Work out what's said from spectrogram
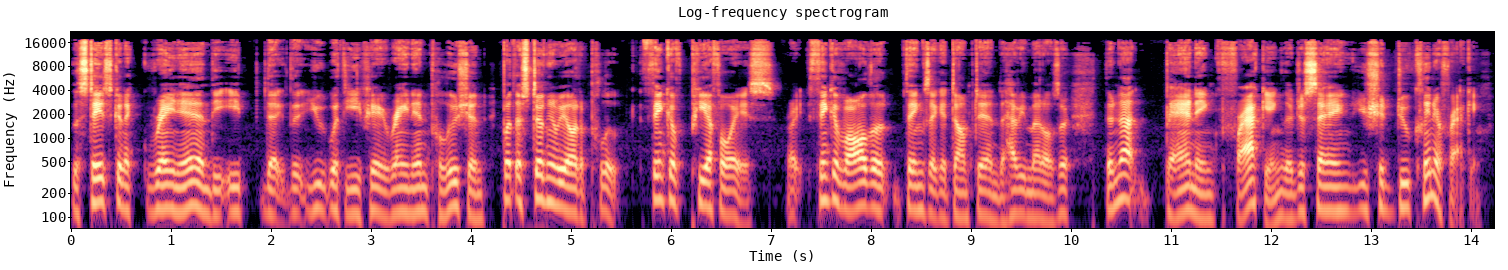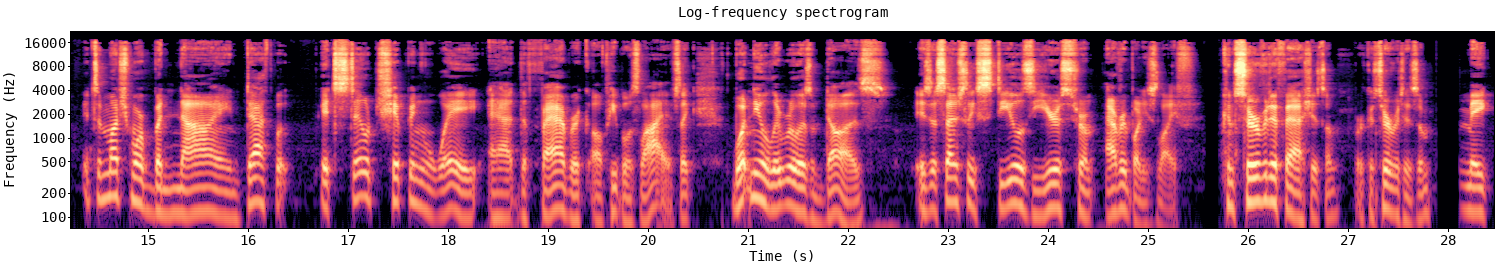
the state's going to rein in the, e- the, the you with the EPA rein in pollution, but they're still going to be able to pollute. Think of PFOAs, right? Think of all the things that get dumped in, the heavy metals. They're, they're not banning fracking. They're just saying you should do cleaner fracking. It's a much more benign death, but it's still chipping away at the fabric of people's lives. Like what neoliberalism does is essentially steals years from everybody's life. Conservative fascism or conservatism may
